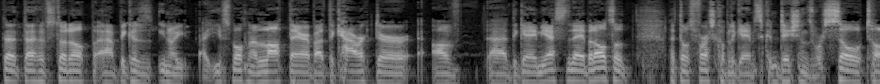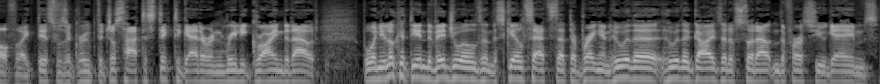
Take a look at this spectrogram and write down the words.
that, that have stood up, uh, because you know you've spoken a lot there about the character of uh, the game yesterday, but also like those first couple of games, the conditions were so tough. Like this was a group that just had to stick together and really grind it out. But when you look at the individuals and the skill sets that they're bringing, who are the who are the guys that have stood out in the first few games?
